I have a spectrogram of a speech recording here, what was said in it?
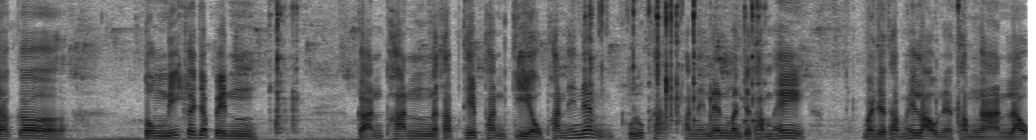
แล้วก็ตรงนี้ก็จะเป็นการพันนะครับ เทปพันเกลียวพันให้แน่นคุณลูกค้าพันให้แน่นมันจะทำให้มันจะทำให้เราเนี่ยทำงานแล้ว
